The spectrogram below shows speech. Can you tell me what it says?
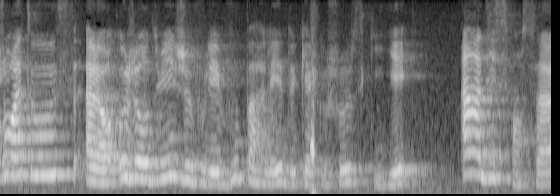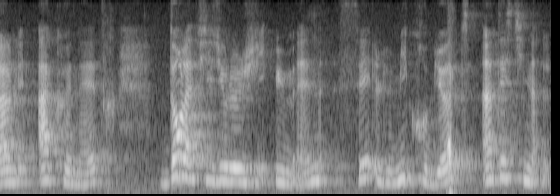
Bonjour à tous Alors aujourd'hui je voulais vous parler de quelque chose qui est indispensable à connaître dans la physiologie humaine, c'est le microbiote intestinal.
